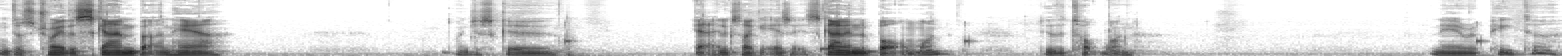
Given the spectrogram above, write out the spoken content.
I'll just try the scan button here. I'll just go, yeah, it looks like it is. It's scanning the bottom one. Do the top one near repeater.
